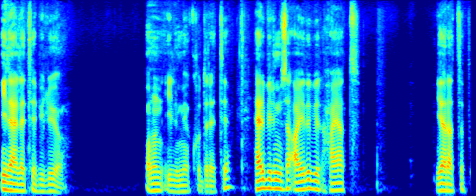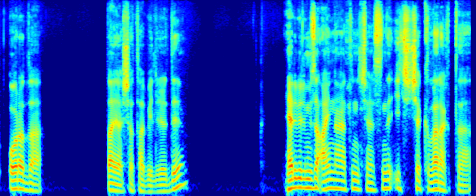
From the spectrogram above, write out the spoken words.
ilerletebiliyor. Onun ilmi, kudreti. Her birimize ayrı bir hayat yaratıp orada da yaşatabilirdi. Her birimize aynı hayatın içerisinde iç içe kılarak da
